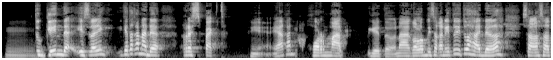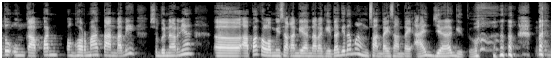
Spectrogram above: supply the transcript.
hmm. to gain that istilahnya kita kan ada respect, ya, ya kan, hormat gitu. Nah, kalau misalkan itu itu adalah salah satu ungkapan penghormatan, tapi sebenarnya uh, apa kalau misalkan di antara kita kita mah santai-santai aja gitu. Hmm.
